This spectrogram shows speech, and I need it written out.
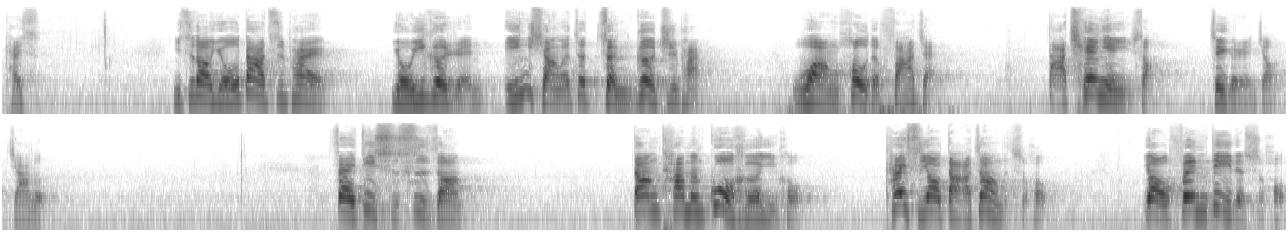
开始。你知道犹大支派有一个人影响了这整个支派往后的发展，达千年以上。这个人叫加勒，在第十四章。当他们过河以后，开始要打仗的时候，要分地的时候，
